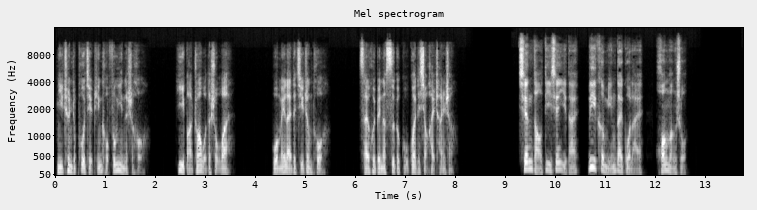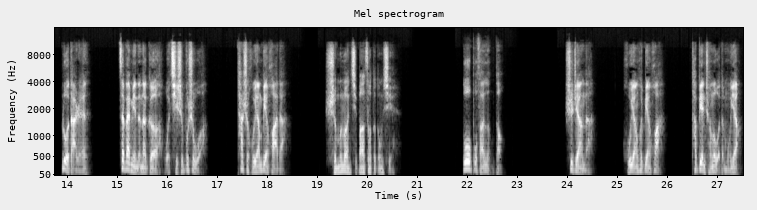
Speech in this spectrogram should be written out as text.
你趁着破解瓶口封印的时候，一把抓我的手腕，我没来得及挣脱，才会被那四个古怪的小孩缠上。”千岛地仙一呆，立刻明白过来，慌忙说。骆大人，在外面的那个我其实不是我，他是胡杨变化的。什么乱七八糟的东西？洛不凡冷道：“是这样的，胡杨会变化，他变成了我的模样，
